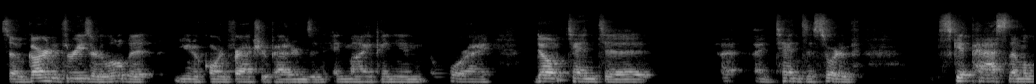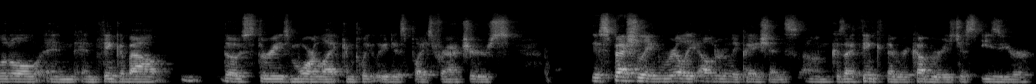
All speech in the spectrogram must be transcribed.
so garden threes are a little bit unicorn fracture patterns in, in my opinion, or I don't tend to, I, tend to sort of skip past them a little and, and think about those threes more like completely displaced fractures especially in really elderly patients, because um, I think the recovery is just easier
